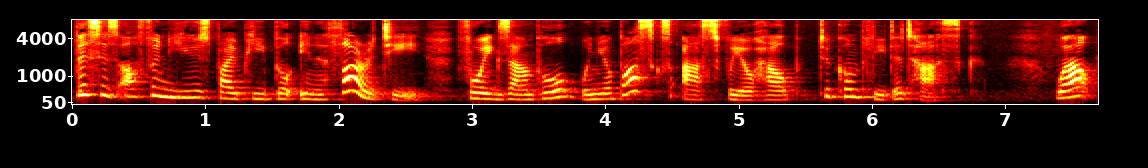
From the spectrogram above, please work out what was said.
This is often used by people in authority, for example, when your boss asks for your help to complete a task. Well,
